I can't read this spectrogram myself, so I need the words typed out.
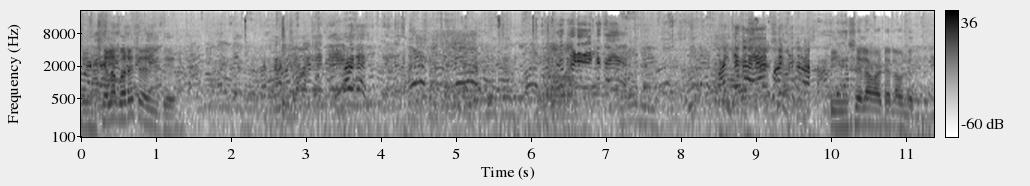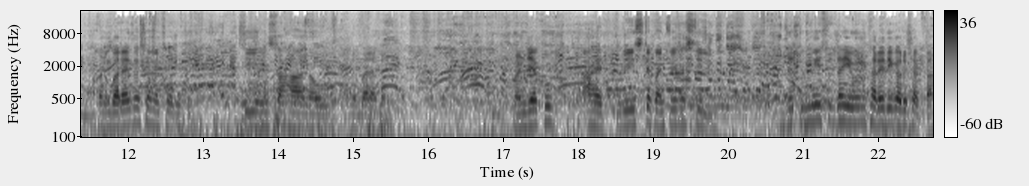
तीनशेला बरेच आहे इथे. तीनशेला वाट्या लावलेत पण बऱ्याच अशा मच्छी आहेत तिथे तीन सहा नऊ आणि बऱ्याच म्हणजे खूप आहेत वीस ते पंचवीस असतील. म्हणजे तुम्ही सुद्धा येऊन खरेदी करू शकता.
